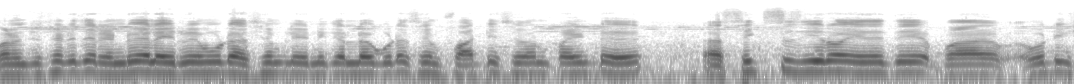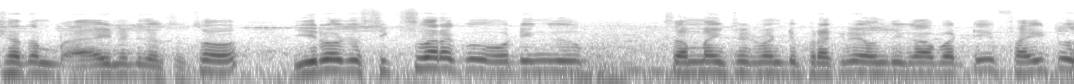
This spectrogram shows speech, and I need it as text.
మనం చూసినట్టయితే రెండు వేల ఇరవై మూడు అసెంబ్లీ ఎన్నికల్లో కూడా same forty seven point six zero ఏదైతే ఓటింగ్ శాతం అయినట్టు తెలుసు. సో ఈరోజు సిక్స్ వరకు ఓటింగ్ సంబంధించినటువంటి ప్రక్రియ ఉంది కాబట్టి five to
